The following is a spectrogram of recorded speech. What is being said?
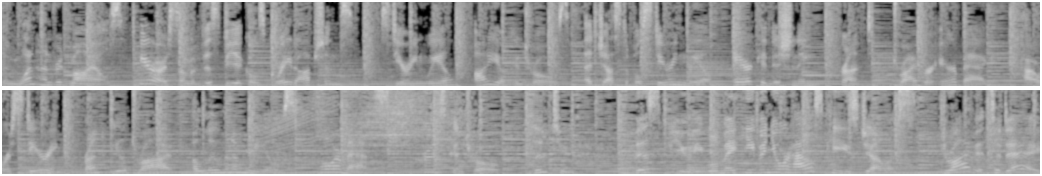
than 100 miles. Here are some of this vehicle's great options. Steering wheel, audio controls, adjustable steering wheel, air conditioning, front, driver airbag, power steering, front wheel drive, aluminum wheels, floor mats, cruise control, Bluetooth. This beauty will make even your house keys jealous. Drive it today.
